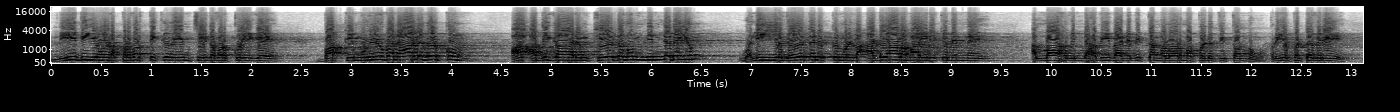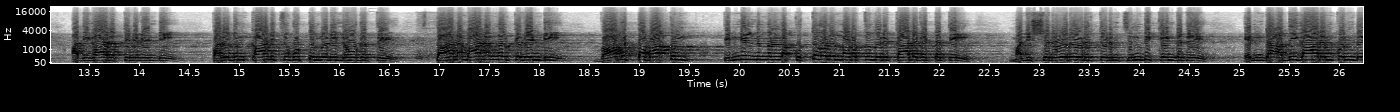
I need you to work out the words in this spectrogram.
നീതിയോടെ പ്രവർത്തിക്കുകയും ചെയ്തവർക്കൊഴികെ ബാക്കി മുഴുവൻ ആളുകൾക്കും ആ അധികാരം ഖേദവും നിന്ദതയും വലിയ വേദനക്കുമുള്ള അടയാളമായിരിക്കുമെന്ന് അള്ളാഹുവിന്റെ ഹബീബ നബിത്തങ്ങൾ ഓർമ്മപ്പെടുത്തി തന്നു. പ്രിയപ്പെട്ടവരെ അധികാരത്തിന് വേണ്ടി പലതും കാണിച്ചു കൂട്ടുന്ന ഒരു ലോകത്ത് സ്ഥാനമാനങ്ങൾക്ക് വേണ്ടി വാവിട്ട വാക്കും പിന്നിൽ നിന്നുള്ള കുത്തുകളും നടത്തുന്ന ഒരു കാലഘട്ടത്തിൽ മനുഷ്യർ ഓരോരുത്തരും ചിന്തിക്കേണ്ടത് എന്റെ അധികാരം കൊണ്ട്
